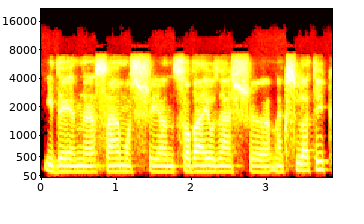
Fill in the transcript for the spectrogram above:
idén számos ilyen szabályozás megszületik.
